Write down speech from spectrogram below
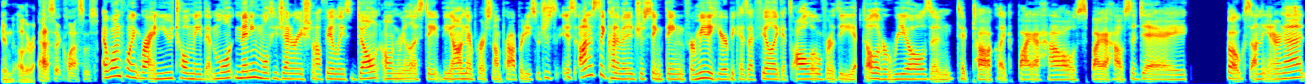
in other asset classes. At one point, Brian, you told me that mul- many multi generational families don't own real estate beyond their personal properties, which is, is honestly kind of an interesting thing for me to hear because I feel like it's all over the it's all over reels and TikTok, like buy a house, buy a house a day, folks on the internet.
